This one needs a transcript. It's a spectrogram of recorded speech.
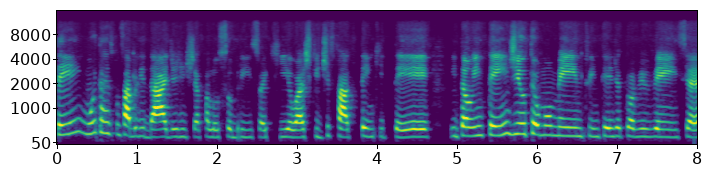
tem muita responsabilidade, a gente já falou sobre isso aqui, eu acho que de fato tem que ter, então entende o teu momento, entende a tua vivência,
